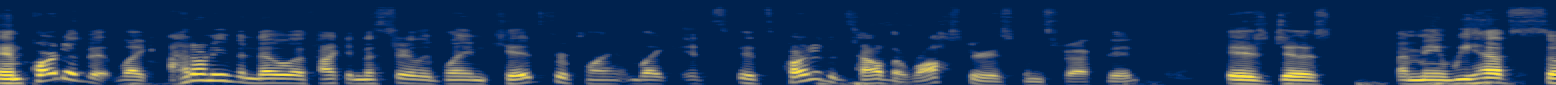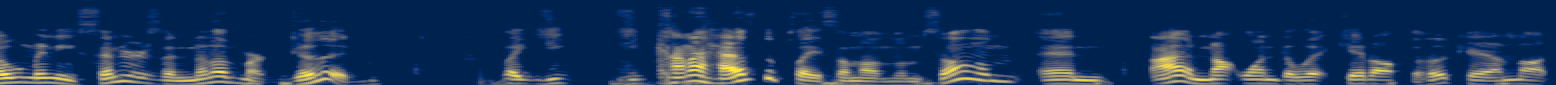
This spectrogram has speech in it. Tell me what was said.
and part of it like i don't even know if i can necessarily blame kids for playing like it's it's part of it's how the roster is constructed is just i mean we have so many centers and none of them are good like he he kind of has to play some of them some and i'm not one to let Kidd off the hook here i'm not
